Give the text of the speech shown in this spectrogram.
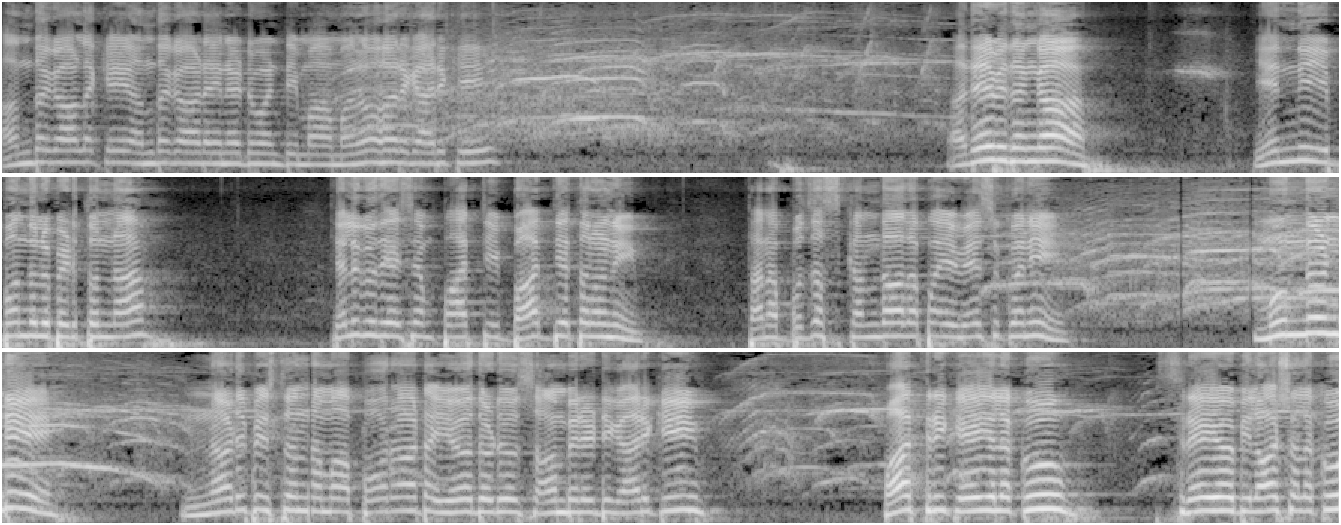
అందగాళ్ళకే అందగాడైనటువంటి మా మనోహర్ గారికి అదేవిధంగా ఎన్ని ఇబ్బందులు పెడుతున్నా తెలుగుదేశం పార్టీ బాధ్యతలని తన భుజస్కంధాలపై వేసుకొని ముందుండి నడిపిస్తున్న మా పోరాట యోధుడు సాంబిరెడ్డి గారికి పాత్రికేయులకు శ్రేయోభిలాషలకు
